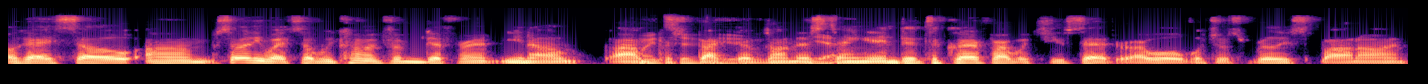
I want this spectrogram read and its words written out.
Okay, so um, so anyway, so we coming from different, you know, um, perspectives on this Yeah. thing, and just to clarify what you said, Raul, which was really spot on.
